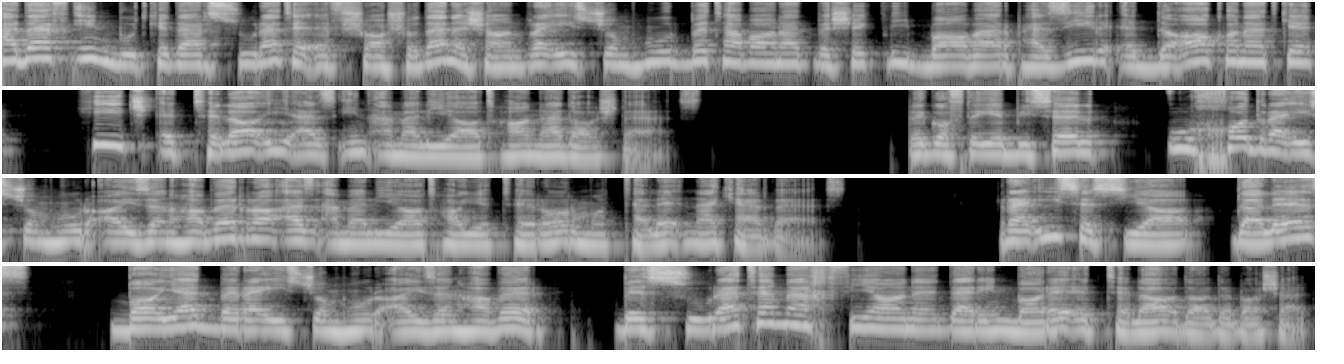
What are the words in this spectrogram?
هدف این بود که در صورت افشا شدنشان رئیس جمهور بتواند به شکلی باورپذیر ادعا کند که هیچ اطلاعی از این عملیات ها نداشته است. به گفته بیسل او خود رئیس جمهور آیزنهاور را از عملیات های ترور مطلع نکرده است. رئیس سیا دالس باید به رئیس جمهور آیزنهاور به صورت مخفیانه در این باره اطلاع داده باشد.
